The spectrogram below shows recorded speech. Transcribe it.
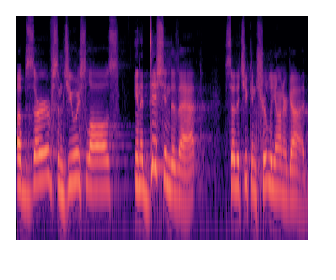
observe some Jewish laws in addition to that so that you can truly honor God.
